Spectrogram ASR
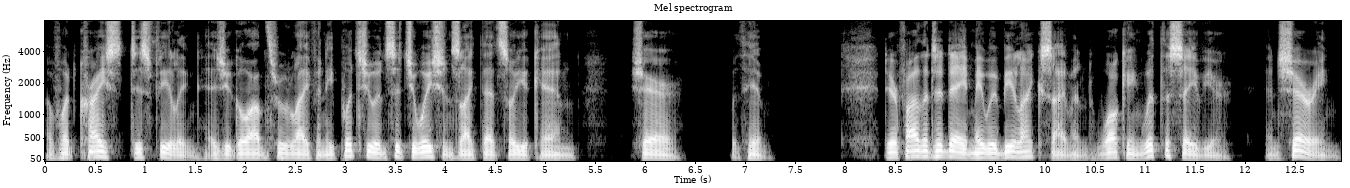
of what Christ is feeling as you go on through life, and he puts you in situations like that so you can share with Him. Dear Father, today may we be like Simon, walking with the Savior and sharing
